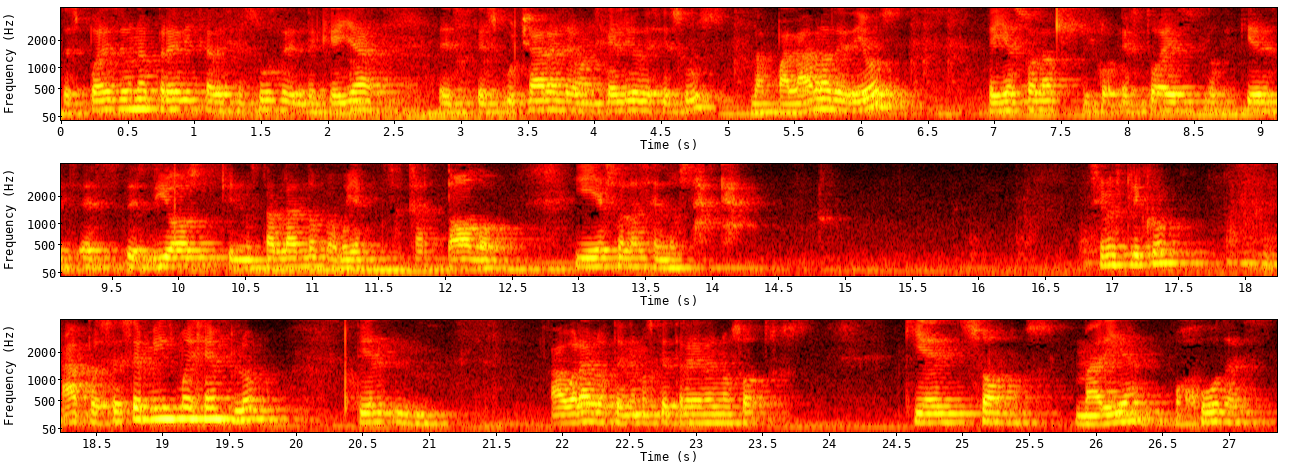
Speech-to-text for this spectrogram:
después de una prédica de Jesús, de, que ella este, escuchara el Evangelio de Jesús, la palabra de Dios, ella sola dijo, esto es lo que quiere, es, Dios quien me está hablando, me voy a sacar todo. Y ella sola se lo saca. ¿Sí me explico? Ah, pues ese mismo ejemplo ahora lo tenemos que traer a nosotros. ¿Quién somos? María o Judas.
